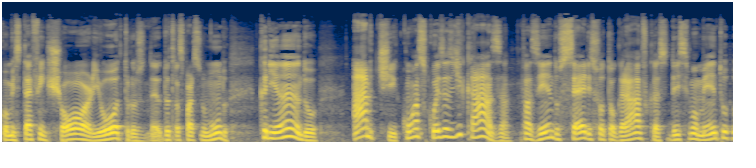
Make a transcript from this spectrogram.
como Stephen Shore e outros de, de outras partes do mundo, criando arte com as coisas de casa, fazendo séries fotográficas desse momento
